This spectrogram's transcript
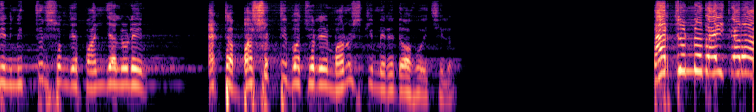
দিন মৃত্যুর সঙ্গে পাঞ্জা লড়ে একটা বাষট্টি বছরের মানুষকে মেরে দেওয়া হয়েছিল। তার জন্য দায়ী কারা?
